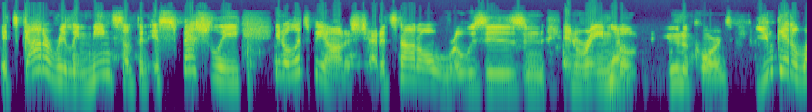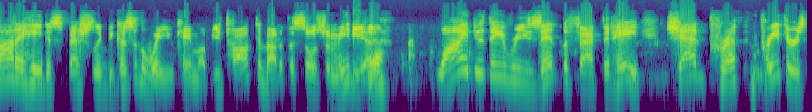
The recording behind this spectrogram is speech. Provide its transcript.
it's got to really mean something. Especially, you know, let's be honest, Chad. It's not all roses and and rainbow no unicorns, you get a lot of hate, especially because of the way you came up. You talked about it, the social media. Yeah. Why do they resent the fact that, hey, Chad Prather's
